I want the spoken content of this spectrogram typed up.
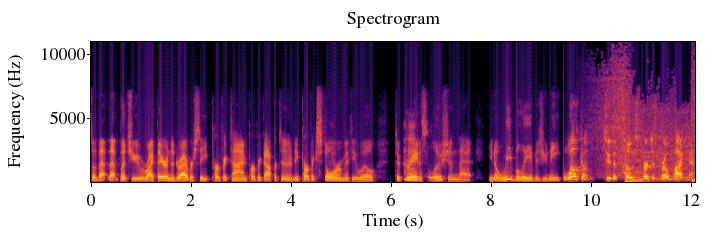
So that that puts you right there in the driver's seat. Perfect time, perfect opportunity, perfect storm, if you will, to Mm-hmm. create a solution that you know we believe is unique. Welcome to the Post Purchase Pro podcast.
